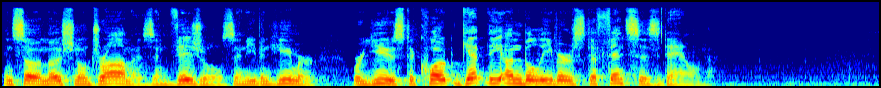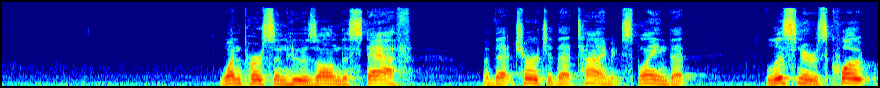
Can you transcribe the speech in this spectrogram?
And so emotional dramas and visuals and even humor were used to, quote, get the unbeliever's defenses down. One person who was on the staff of that church at that time explained that listeners, quote,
